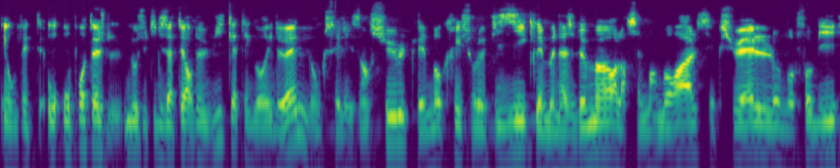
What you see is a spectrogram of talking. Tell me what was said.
et on, protège nos utilisateurs de huit catégories de haine. Donc, c'est les insultes, les moqueries sur le physique, les menaces de mort, l'harcèlement moral, sexuel, l'homophobie,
